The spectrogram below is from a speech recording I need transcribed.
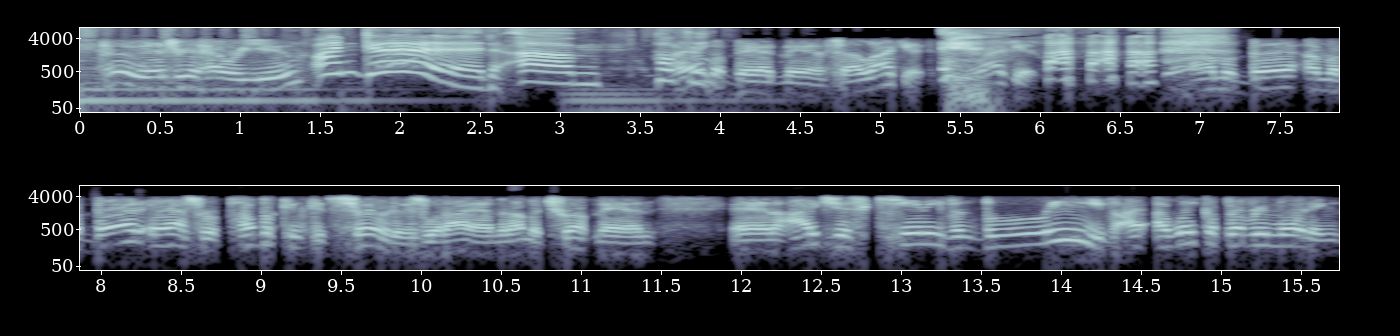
Hey, Andrea, how are you? I'm good. Um, hopefully. I am a bad man, so I like it. I like it. I'm a bad, I'm a badass Republican conservative, is what I am, and I'm a Trump man. And I just can't even believe I, I wake up every morning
